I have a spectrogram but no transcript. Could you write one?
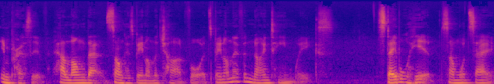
impressive how long that song has been on the chart for. It's been on there for 19 weeks. Stable hit, some would say.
